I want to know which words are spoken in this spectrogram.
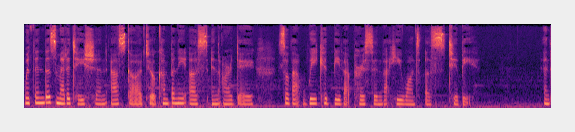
Within this meditation, ask God to accompany us in our day so that we could be that person that He wants us to be. And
